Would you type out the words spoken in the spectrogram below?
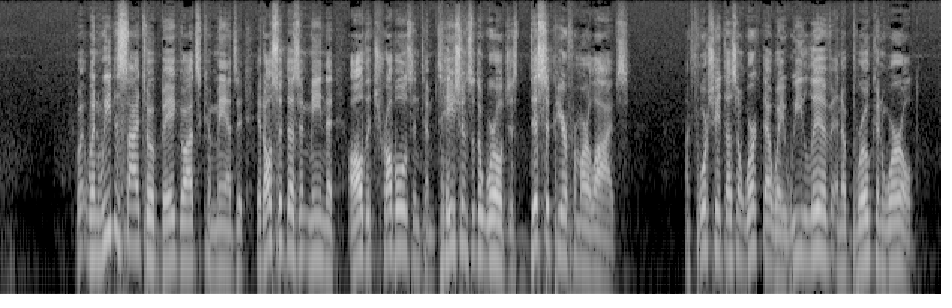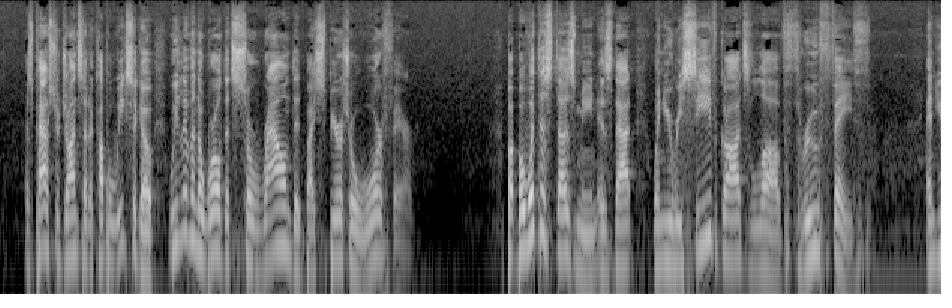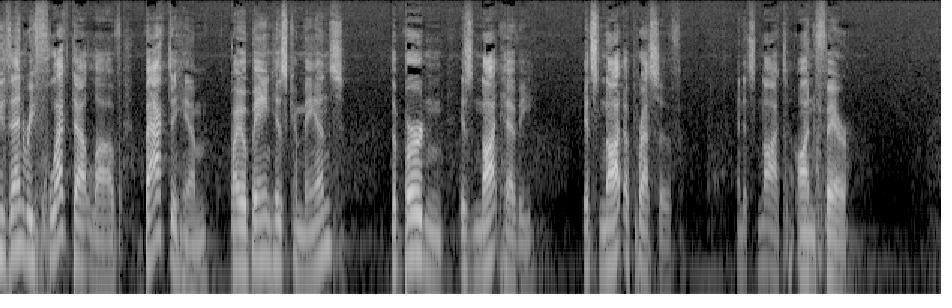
When we decide to obey God's commands, it, it also doesn't mean that all the troubles and temptations of the world just disappear from our lives. Unfortunately, it doesn't work that way. We live in a broken world. As Pastor John said a couple weeks ago, we live in a world that's surrounded by spiritual warfare. But, but what this does mean is that when you receive God's love through faith, and you then reflect that love back to Him by obeying His commands, the burden is not heavy, it's not oppressive, and it's not unfair.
